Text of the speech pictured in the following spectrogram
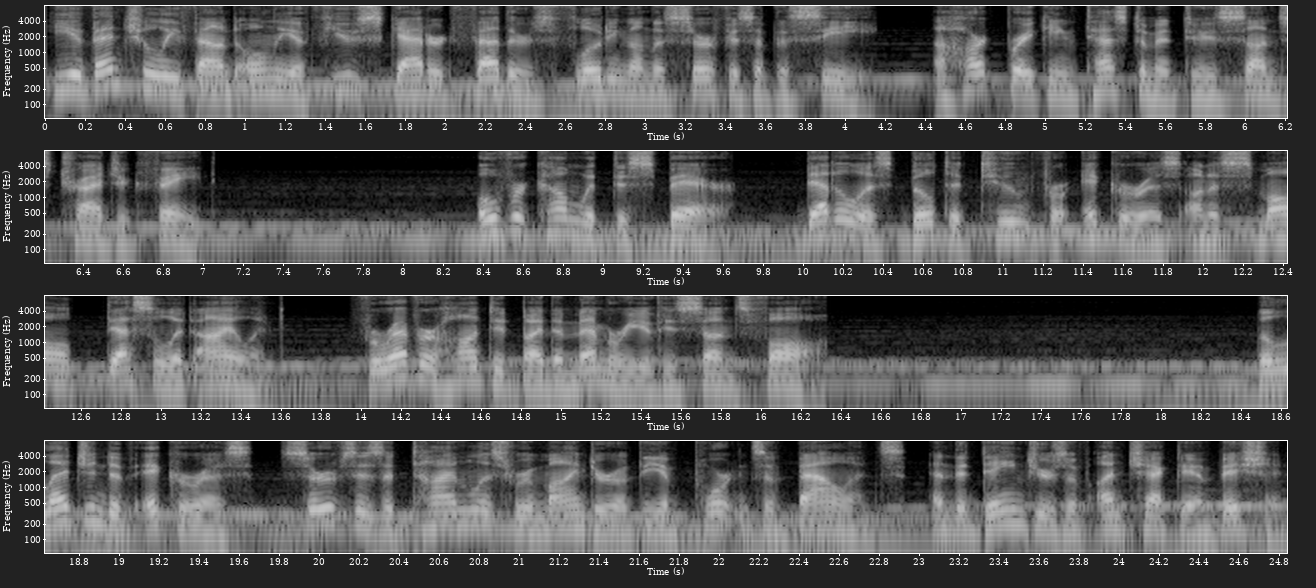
He eventually found only a few scattered feathers floating on the surface of the sea, a heartbreaking testament to his son's tragic fate. Overcome with despair, Daedalus built a tomb for Icarus on a small, desolate island, forever haunted by the memory of his son's fall. The legend of Icarus serves as a timeless reminder of the importance of balance and the dangers of unchecked ambition.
